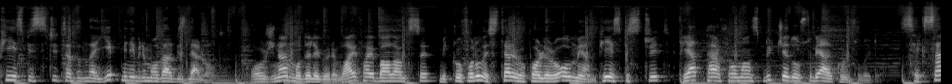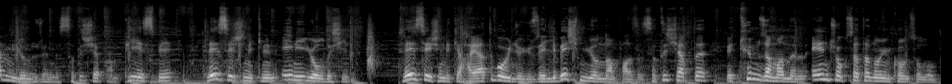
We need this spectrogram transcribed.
PSP Street adında yepyeni bir model bizlerle oldu. Orijinal modele göre Wi-Fi bağlantısı, mikrofonu ve stereo hoparlörü olmayan PSP Street, fiyat performans bütçe dostu bir el konsoluydu. 80 milyon üzerinde satış yapan PSP, PlayStation 2'nin en iyi yoldaşıydı. PlayStation 2 hayatı boyunca 155 milyondan fazla satış yaptı ve tüm zamanların en çok satan oyun konsolu oldu.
